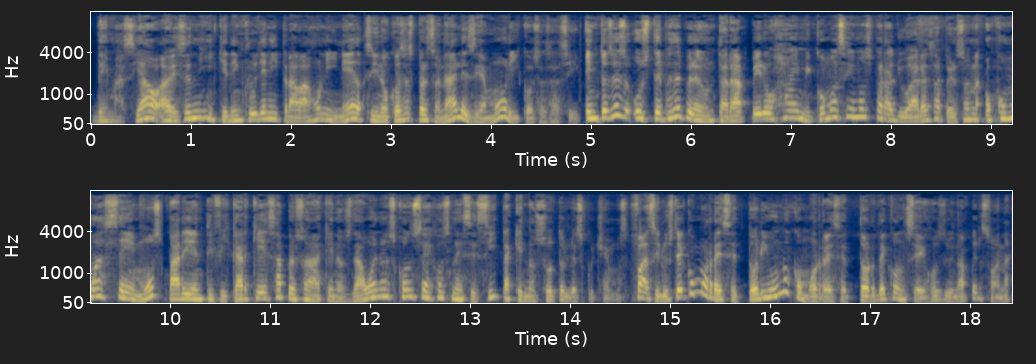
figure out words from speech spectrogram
demasiado. A veces ni siquiera incluye ni trabajo ni dinero, sino cosas personales de amor y cosas así. Entonces usted se preguntará, pero Jaime, ¿cómo hacemos para ayudar a esa persona? ¿O cómo hacemos para identificar que esa persona que nos da buenos consejos necesita que nosotros lo escuchemos? Fácil, usted como receptor y uno como receptor de consejos de una persona,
